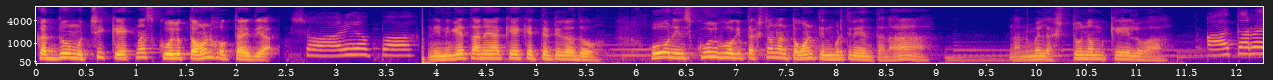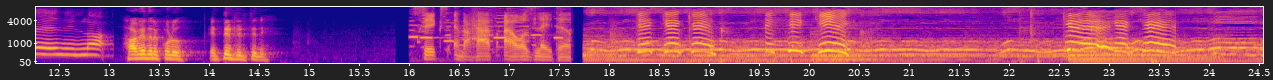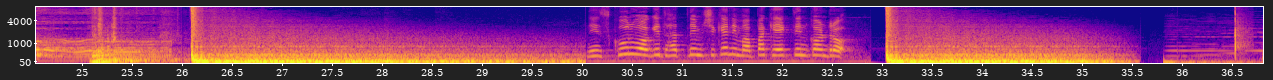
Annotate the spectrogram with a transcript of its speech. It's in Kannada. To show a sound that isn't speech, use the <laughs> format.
ಕದ್ದು ಮುಚ್ಚಿ ಕೇಕ್ನ ಸ್ಕೂಲಿಗೆ ತಗೊಂಡು ಹೋಗ್ತಾ ಇದೀಯ? ಸಾರಿ ಅಪ್ಪ. ನಿನಗೆ ತಾನೇ ಆ ಕೇಕ್ ಎತ್ತಿಟ್ಟಿರೋದು. ಓ ನೀನ್ ಸ್ಕೂಲ್ಗೆ ಹೋಗಿದ ತಕ್ಷಣ ನಾನು ತಗೊಂಡು ತಿನ್ಬಿಡ್ತೀನಿ ಅಂತನಾ? ನನ್ನ ಮೇಲೆ ಅಷ್ಟು ನಂಬಿಕೆ ಇಲ್ವಾ? ಆ ಥರ ಏನಿಲ್ಲ. ಹಾಗಾದ್ರೆ ಕೊಡು ಎತ್ತಿಟ್ಟಿರ್ತೀನಿ. Six and a half hours later. Cake, cake, cake! Cake, cake, cake. ನೀನ್ ಸ್ಕೂಲ್ ಹೋಗಿದ್ ಹತ್ತು ನಿಮಿಷಕ್ಕೆ ನಿಮ್ಮಪ್ಪ ಕೇಕ್ ತಿನ್ಕೊಂಡ್ರು.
